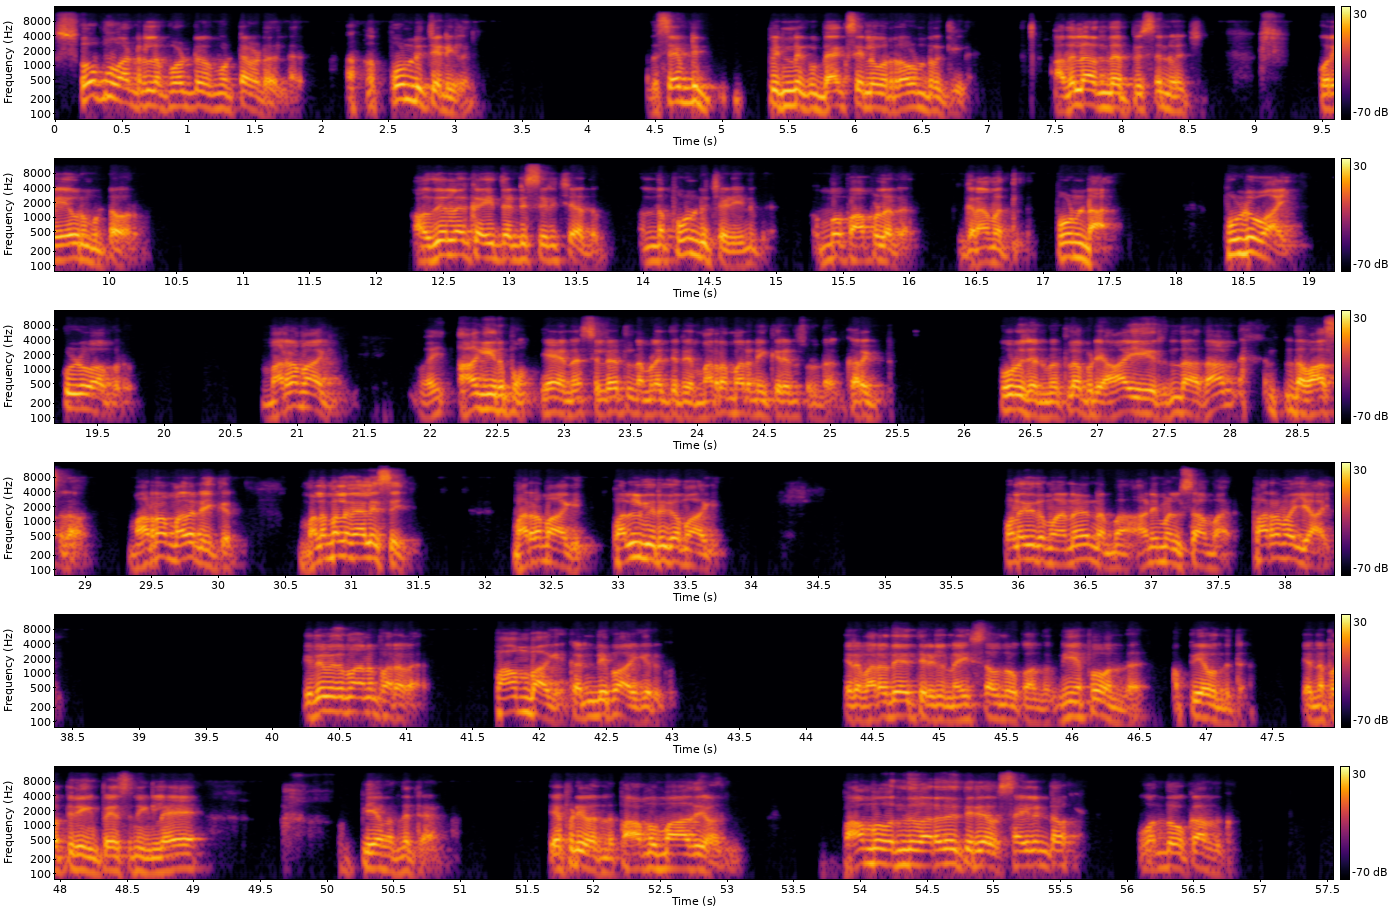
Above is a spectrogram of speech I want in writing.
சோப்பு வாட்டர்ல போட்டு முட்டை விடல பூண்டு செடியில. அந்த சேஃப்டி பின்னுக்கு பேக் சைட்ல ஒரு ரவுண்ட் இருக்குல்ல. அதுல அந்த பிசன் வச்சு ஒரே ஒரு முட்டை வரும். அதெல்லாம் கை தட்டி சிரிச்சு அது. அந்த பூண்டு செடின்னு ரொம்ப பாப்புலர் கிராமத்துல. பூண்டாய். புழுவாய். புழுவா பெறும் மரமாகி. ஆகி இருப்போம் ஏன்னா சில இடத்துல நம்மளே தெரியும் மர மரம் நிக்கிறேன்னு சொல்றாங்க. கரெக்ட் பூர்வ ஜென்மத்துல அப்படி ஆகி இருந்தாதான் இந்த வாசனை மரம் மரம் நிக்கிறது மலை மலை வேலை செய். மரமாகி பல்விருகமாகி. பலவிதமான நம்ம அனிமல் சாமார் பறவையாய். விதவிதமான பறவை. பாம்பாகி கண்டிப்பா ஆகியிருக்கும். இதை வரதே தெரியல. நைஸா வந்து உட்காந்து நீ எப்போ வந்த? அப்பயே வந்துட்டேன் என்னை பத்தி நீங்க பேசுனீங்களே. அப்பயே வந்துட்டேன். எப்படி வந்து பாம்பு மாதிரி வந்து பாம்பு வந்து வர்றதே தெரியாது. சைலண்டா வந்து உட்காந்துக்கும்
